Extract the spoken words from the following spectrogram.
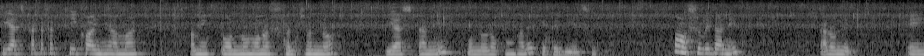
পেঁয়াজ কাটাটা ঠিক হয়নি আমার। আমি একটু অন্য মনস্যর জন্য পেঁয়াজটা আমি অন্যরকমভাবে কেটে দিয়েছি। অসুবিধা নেই, কারণ এই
